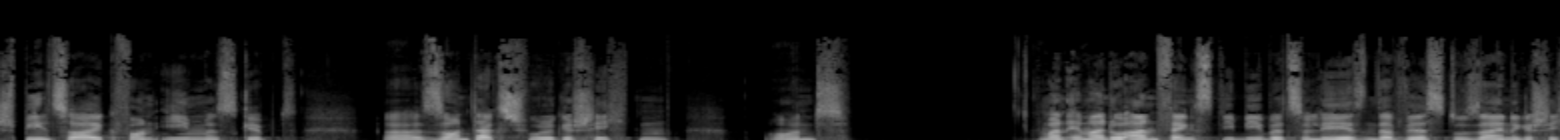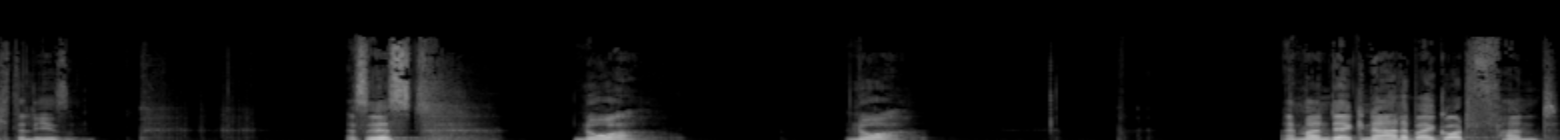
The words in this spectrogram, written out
Spielzeug von ihm, es gibt äh, Sonntagsschulgeschichten und wann immer du anfängst, die Bibel zu lesen, da wirst du seine Geschichte lesen. Es ist Noah. Noah. Ein Mann, der Gnade bei Gott fand.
